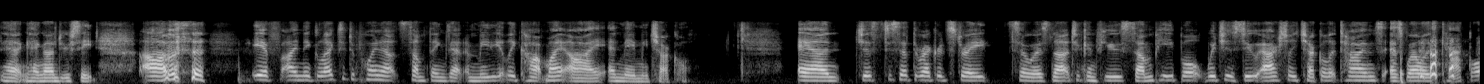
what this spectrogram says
Hang, hang on to your seat. Um, if I neglected to point out something that immediately caught my eye and made me chuckle. And just to set the record straight, so as not to confuse some people, witches do actually chuckle at times as well as cackle.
